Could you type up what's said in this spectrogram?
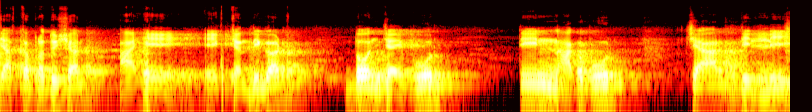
जास्त प्रदूषण आहे? एक चंदीगड दोन जयपूर तीन नागपूर चार दिल्ली.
